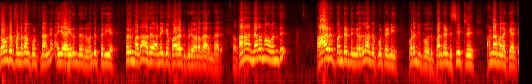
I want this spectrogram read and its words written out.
கவுண்டர் பண்ண தான் கூட்டினாங்க. ஐயா இருந்தது வந்து பெரிய பெருமை தான். அது அன்னைக்கு பாராட்டுக்குரியவராக தான் இருந்தார். ஆனா நிலைமை வந்து ஆறு பன்னெண்டுங்கிறதுல அந்த கூட்டணி உடைஞ்சு போகுது. பன்னெண்டு சீட்டு அண்ணாமலை கேட்க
